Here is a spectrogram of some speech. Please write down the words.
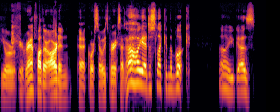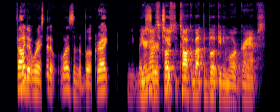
Your your grandfather Arden, uh, of course, always very excited. Oh yeah, just like in the book. Oh, you guys found What? it where it said it was in the book, right? And you made You're sure not supposed to. to talk about the book anymore, Gramps.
